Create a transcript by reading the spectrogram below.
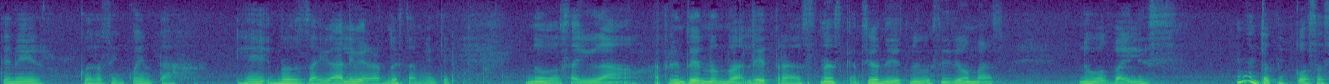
tener cosas en cuenta, nos ayuda a liberar nuestra mente, nos ayuda a aprender nuevas letras, nuevas canciones, nuevos idiomas, nuevos bailes, un montón de cosas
